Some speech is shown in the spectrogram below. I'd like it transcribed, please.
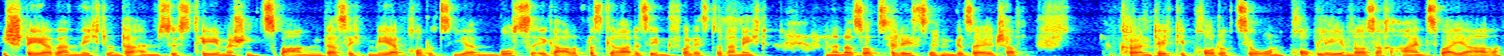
Ich stehe aber nicht unter einem systemischen Zwang, dass ich mehr produzieren muss, egal ob das gerade sinnvoll ist oder nicht. In einer sozialistischen Gesellschaft könnte ich die Produktion problemlos auch ein, zwei Jahre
